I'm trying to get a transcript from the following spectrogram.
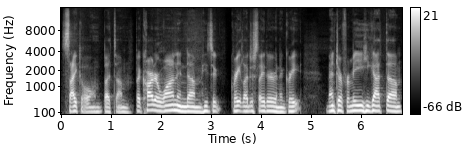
cycle. But um, but Carter won, and um, he's a great legislator and a great mentor for me. He got um,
